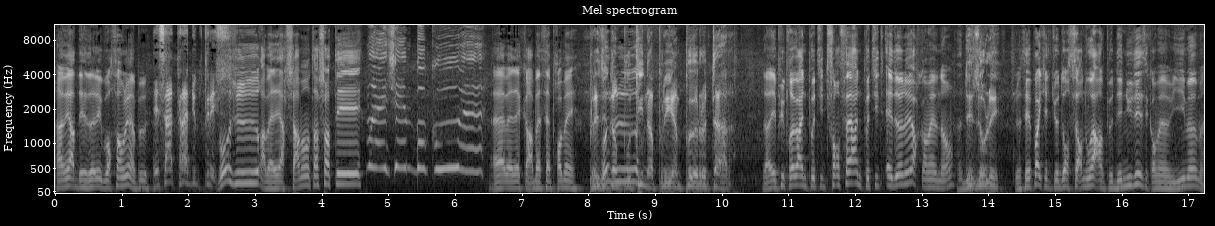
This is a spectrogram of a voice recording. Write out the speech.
Ah merde, désolé, vous ressemblez un peu. Et sa traductrice. Bonjour, ah bah, elle a l'air charmante, enchantée. Ouais. Ah bah, d'accord, bah, ça promet. Président Bonjour. Poutine a pris un peu retard. Vous auriez pu prévoir une petite fanfare, une petite aide d'honneur quand même, non? Désolé. Je sais pas, quelques danseurs noirs un peu dénudés, c'est quand même un minimum.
